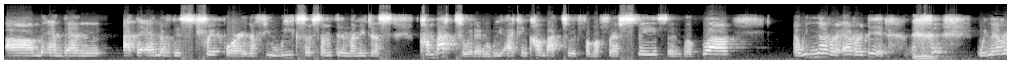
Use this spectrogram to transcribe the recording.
Um, and then at the end of this trip or in a few weeks or something, let me just come back to it and we I can come back to it from a fresh space and blah blah. And we never ever did. Mm. we never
